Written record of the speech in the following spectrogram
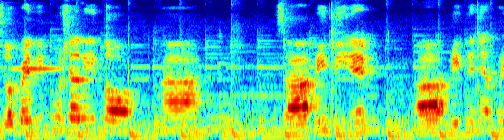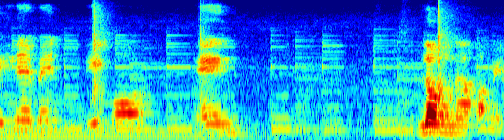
So, pwede po siya rito na sa ATF, ah, 8 and a half by 11, A4, and long na papel.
